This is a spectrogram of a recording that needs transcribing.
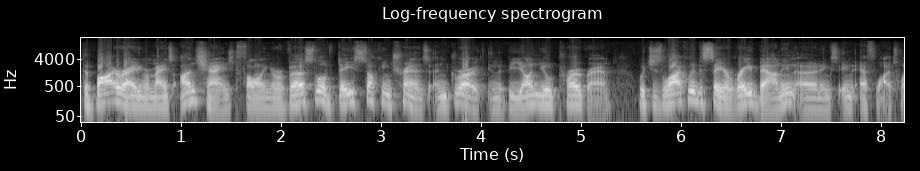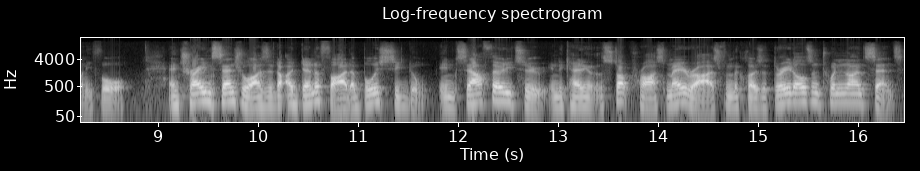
The buy rating remains unchanged following a reversal of destocking trends and growth in the Beyond Yield program, which is likely to see a rebound in earnings in FY24. And Trading Central has identified a bullish signal in South32, indicating that the stock price may rise from the close of $3.29,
